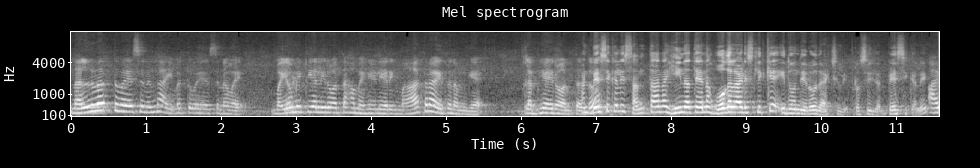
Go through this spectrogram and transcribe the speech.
ನಲವತ್ತು ವಯಸ್ಸಿನಿಂದ ಐವತ್ತು ವಯಸ್ಸಿನ ವಯ ವಯೋಮಿತಿಯಲ್ಲಿರುವಂತಹ ಮಹಿಳೆಯರಿಗೆ ಮಾತ್ರ ಇದು ನಮಗೆ ಲಭ್ಯ ಇರುವಂಥದ್ದು ಬೇಸಿಕಲಿ ಸಂತಾನಹೀನತೆಯನ್ನು ಹೋಗಲಾಡಿಸಲಿಕ್ಕೆ ಇದೊಂದು ಇರೋದು actually procedure basically I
